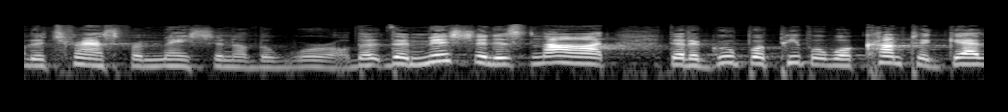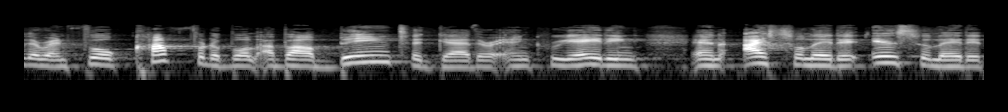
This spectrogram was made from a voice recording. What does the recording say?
the transformation of the world. The, the, mission is not that a group of people will come together and feel comfortable about being together and creating an isolated, insulated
